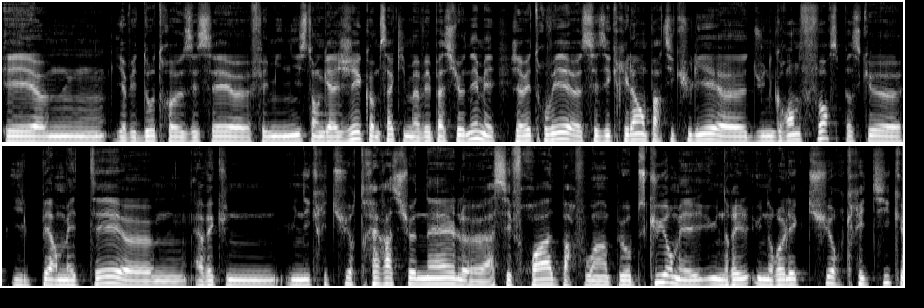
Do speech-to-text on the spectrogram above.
Et il y avait d'autres essais féministes engagés comme ça qui m'avaient passionné, mais j'avais trouvé ces écrits-là en particulier d'une grande force parce que ils permettaient, avec une, une écriture très rationnelle, assez froide, parfois un peu obscure, mais une une relecture critique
